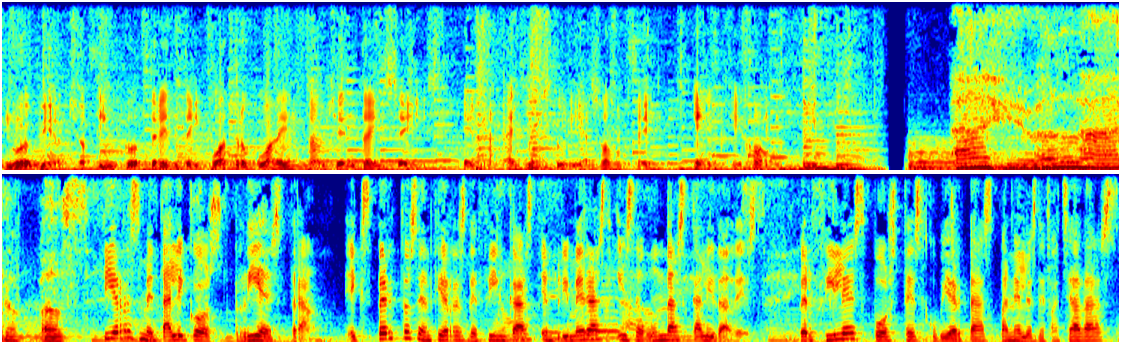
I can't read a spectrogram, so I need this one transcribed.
985 34 40 86 en la calle Asturias 11 en Gijón. Cierres metálicos Riestra. Expertos en cierres de fincas en primeras y segundas calidades. Perfiles, postes, cubiertas, paneles de fachadas.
